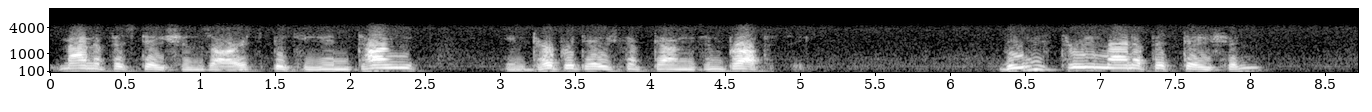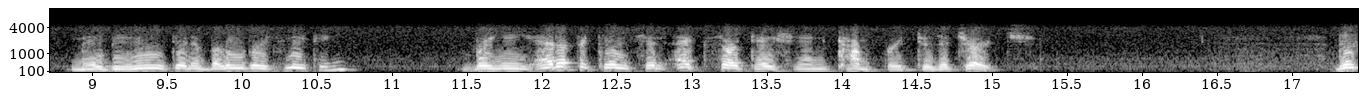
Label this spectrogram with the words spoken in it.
manifestations are speaking in tongues, interpretation of tongues, and prophecy. These three manifestations may be used in a believer's meeting, bringing edification, exhortation, and comfort to the church. This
